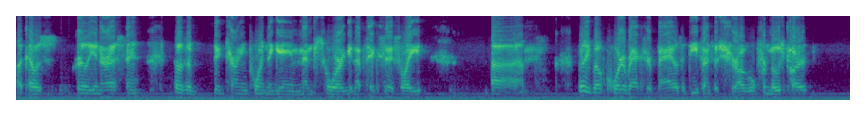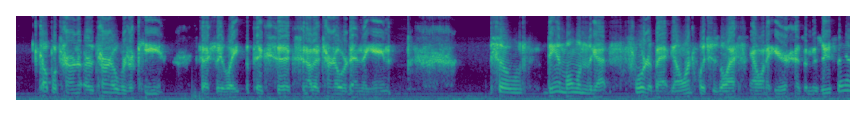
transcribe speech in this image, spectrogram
Like, that was really interesting. That was a big turning point in the game, and then score, getting a pick six late. Uh, really, both quarterbacks are bad. It was a defensive struggle for the most part. A couple turn or turnovers are key, especially late. The pick six, another turnover to end the game. So Dan Mullen's got Florida back going, which is the last thing I want to hear as a Mizzou fan.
